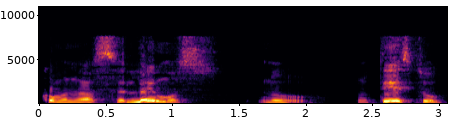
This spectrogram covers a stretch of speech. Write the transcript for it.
como nós lemos no, no texto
